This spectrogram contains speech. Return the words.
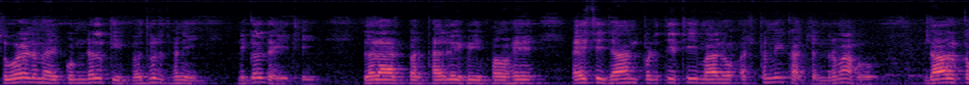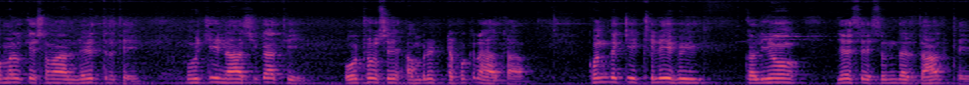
सुवर्णमय कुंडल की मधुर ध्वनि निकल रही थी। ललाट पर फैली हुई भौहें ऐसी जान पड़ती थी, मानो अष्टमी का चंद्रमा हो। दाल कमल के समान नेत्र थे। ऊँची नासिका थी। ओठों से अमृत टपक रहा था। कुंद की खिली हुई कलियों जैसे सुंदर दांत थे।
